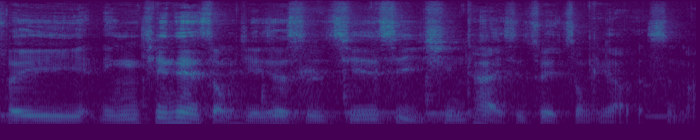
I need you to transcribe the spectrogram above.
所以您今天的总结就是，其实自己心态是最重要的，是吗？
